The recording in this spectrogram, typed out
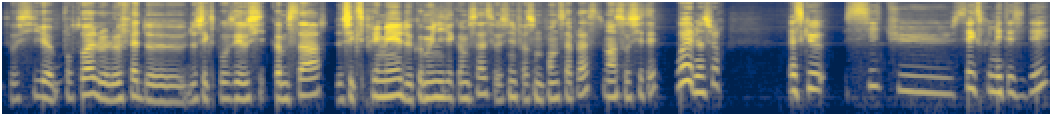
C'est aussi euh, pour toi le, le fait de, de s'exposer aussi comme ça, de s'exprimer, de communiquer comme ça, c'est aussi une façon de prendre sa place dans la société? Ouais, bien sûr. Parce que si tu sais exprimer tes idées,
